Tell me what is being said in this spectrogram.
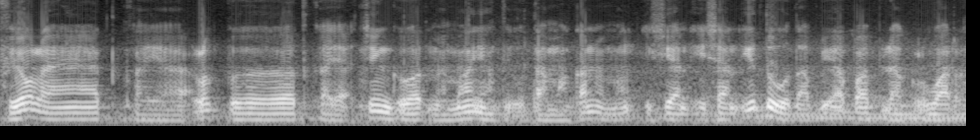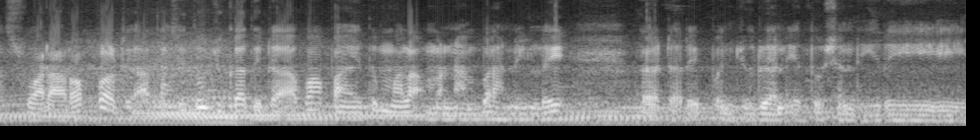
violet kayak lebet kayak jenggot memang yang diutamakan memang isian-isian itu. Tapi apabila keluar suara ropel di atas itu juga tidak apa-apa itu malah menambah nilai e, dari penjurian itu sendiri.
